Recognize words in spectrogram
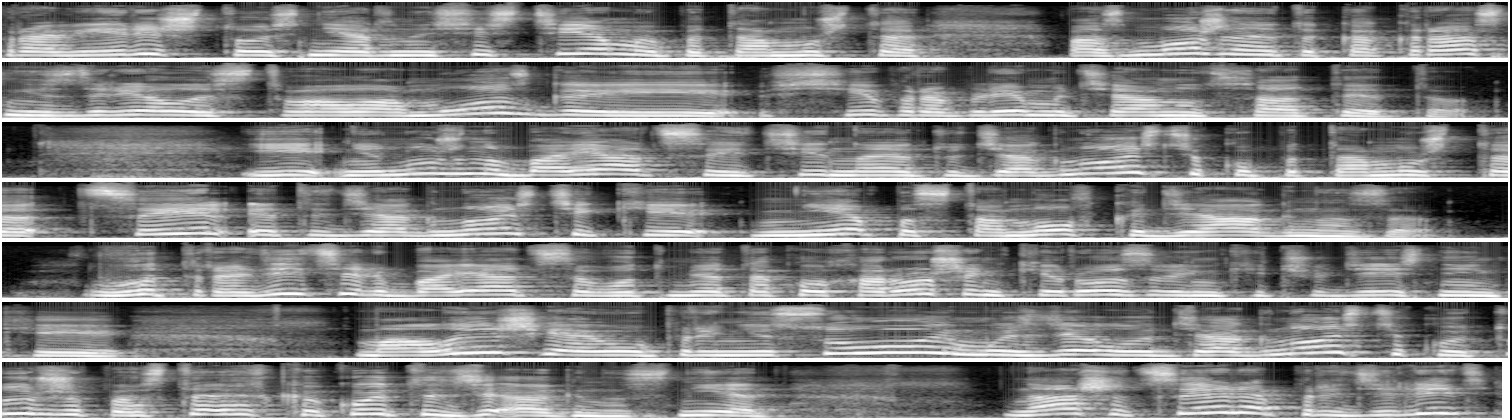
проверить, что с нервной системой, потому что, возможно, это как раз незрелость ствола мозга, и все проблемы тянутся от этого. И не нужно бояться идти на эту диагностику, потому что цель этой диагностики не постановка диагноза. Вот родители боятся, вот у меня такой хорошенький, розовенький, чудесненький малыш, я его принесу, ему сделают диагностику и тут же поставят какой-то диагноз. Нет, Наша цель определить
